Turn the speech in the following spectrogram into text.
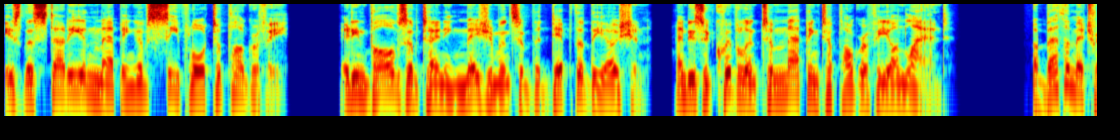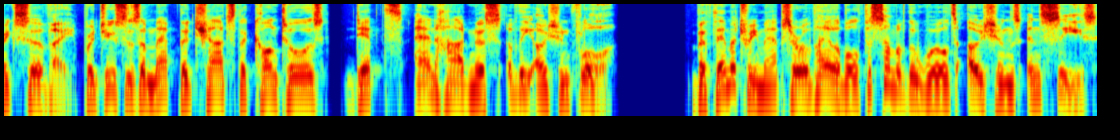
is the study and mapping of seafloor topography. It involves obtaining measurements of the depth of the ocean and is equivalent to mapping topography on land. A bathymetric survey produces a map that charts the contours, depths, and hardness of the ocean floor. Bathymetry maps are available for some of the world's oceans and seas.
